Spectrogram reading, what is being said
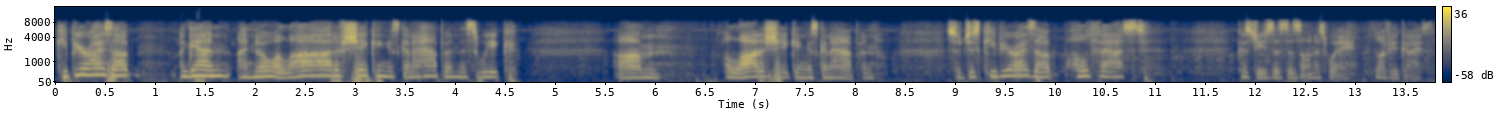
Keep your eyes up. Again, I know a lot of shaking is going to happen this week. Um, a lot of shaking is going to happen. So just keep your eyes up, hold fast, because Jesus is on his way. Love you guys.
